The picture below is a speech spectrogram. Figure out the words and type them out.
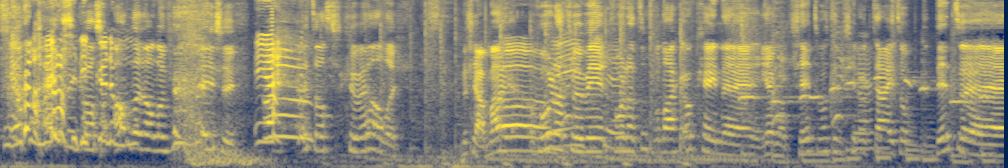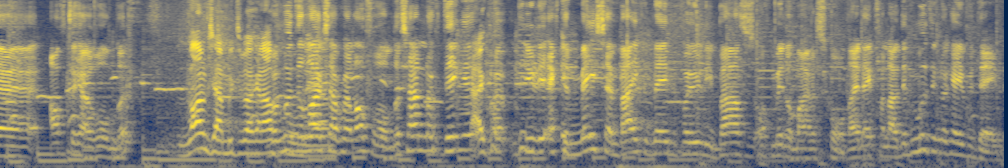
Heel veel mensen ik die was kunnen... anderhalf uur bezig. Ja. Het was geweldig. Dus ja, maar Oh. voordat we weer, voordat er vandaag ook geen eh, rem op zit, wordt het misschien Ja. ook tijd om dit eh, af te gaan ronden. Langzaam moeten we gaan we afronden. moeten langzaam gaan afronden. Zijn er nog dingen Ja, ik- wa- die jullie echt het meest zijn bijgebleven van jullie basis- of middelbare school? Dat je denkt van, nou, dit moet ik nog even delen.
